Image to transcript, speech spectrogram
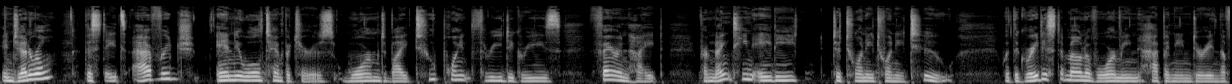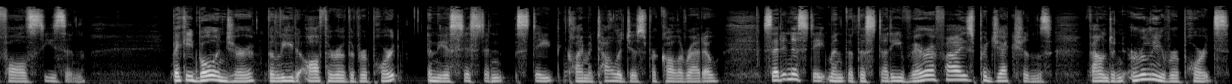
In general, the state's average annual temperatures warmed by 2.3 degrees Fahrenheit from 1980 to 2022, with the greatest amount of warming happening during the fall season. Becky Bolinger, the lead author of the report and the assistant state climatologist for Colorado, said in a statement that the study verifies projections found in earlier reports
